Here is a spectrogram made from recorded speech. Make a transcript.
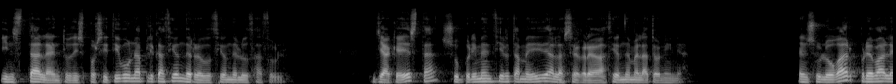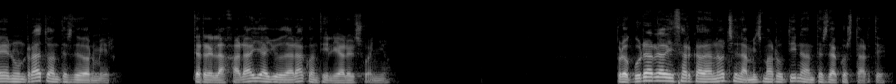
instala en tu dispositivo una aplicación de reducción de luz azul ya que ésta suprime en cierta medida la segregación de melatonina. En su lugar, prueba a leer un rato antes de dormir. Te relajará y ayudará a conciliar el sueño. Procura realizar cada noche la misma rutina antes de acostarte.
